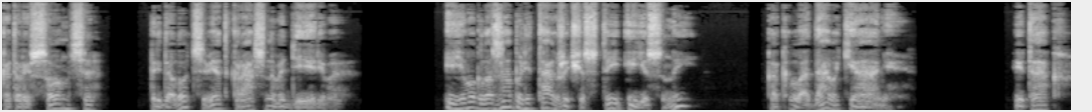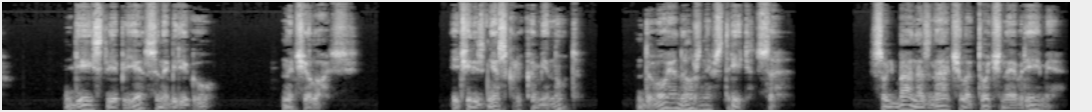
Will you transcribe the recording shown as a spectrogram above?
которой солнце придало цвет красного дерева. И его глаза были так же чисты и ясны, как вода в океане. Итак, действие пьесы на берегу началось. И через несколько минут двое должны встретиться. Судьба назначила точное время,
